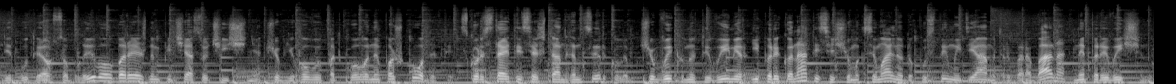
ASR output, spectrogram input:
слід бути особливо обережним під час очищення, щоб його випадково не пошкодити. Скористайтеся штангенциркулем, щоб виконати вимір і переконатися, що максимально допустимий діаметр барабана не перевищений.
